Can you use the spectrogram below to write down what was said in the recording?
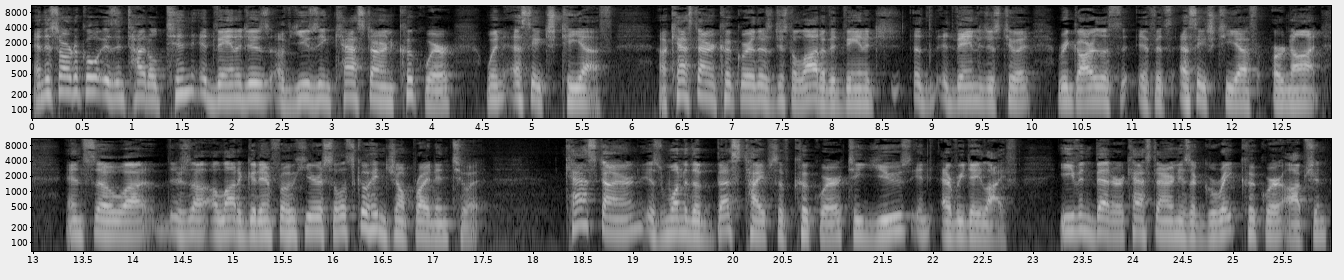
And this article is entitled 10 Advantages of Using Cast Iron Cookware When SHTF. Now, cast iron cookware, there's just a lot of advantage, advantages to it, regardless if it's SHTF or not. And so uh, there's a, a lot of good info here. So let's go ahead and jump right into it. Cast iron is one of the best types of cookware to use in everyday life. Even better, cast iron is a great cookware option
